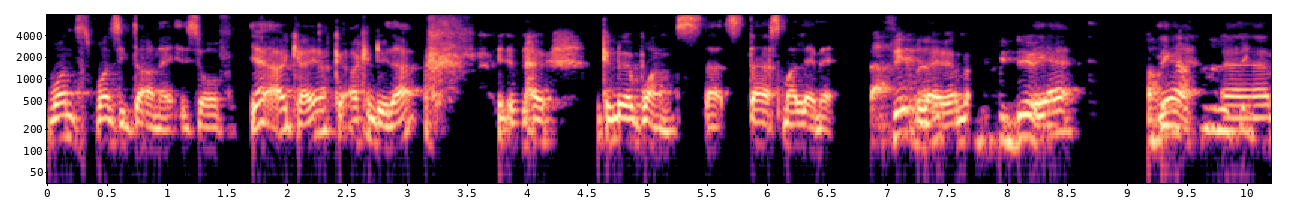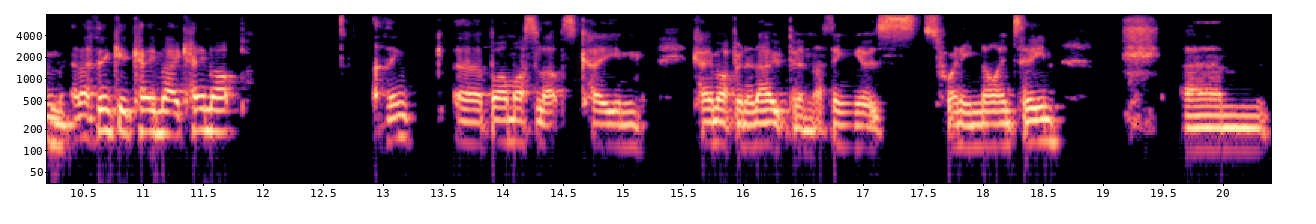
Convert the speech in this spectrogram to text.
once once you've done it, it's sort of yeah, okay, I can, I can do that. you know, I can do it once. That's that's my limit. That's it. You know, you do it. Yeah. yeah. Um, and I think it came it came up. I think uh, bar muscle ups came came up in an open. I think it was 2019. Um,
